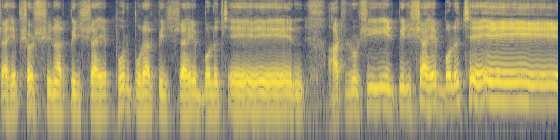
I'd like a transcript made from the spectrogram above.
সাহেব শর্ষিনার পীর সাহেব ফুরপুরার পীর সাহেব বলেছেন। আটরশির পীর সাহেব বলেছেন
